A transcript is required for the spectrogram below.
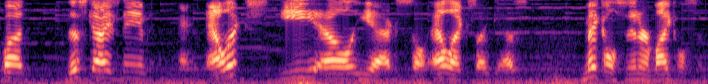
But this guy's name, Alex E L E X, so Alex, I guess, Mickelson or Michelson,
